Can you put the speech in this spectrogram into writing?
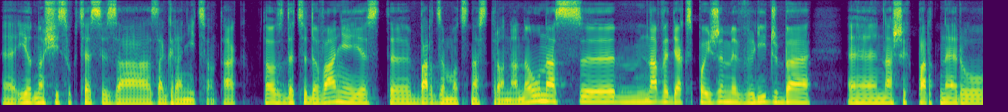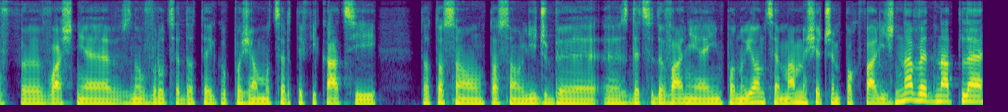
e, i odnosi sukcesy za, za granicą. Tak? To zdecydowanie jest bardzo mocna strona. No u nas, nawet jak spojrzymy w liczbę naszych partnerów, e, właśnie znów wrócę do tego poziomu certyfikacji, to to są, to są liczby e, zdecydowanie imponujące. Mamy się czym pochwalić, nawet na tle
